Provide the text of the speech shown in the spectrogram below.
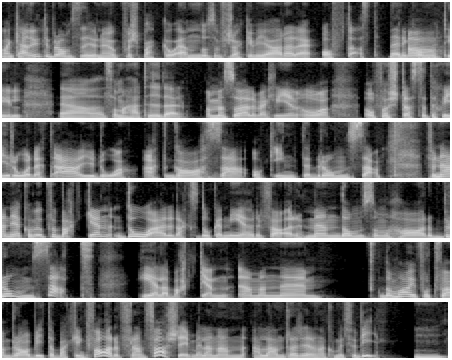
Man kan ju inte bromsa sig ur en uppförsbacke och ändå så försöker vi göra det oftast när det kommer till eh, sådana här tider. Ja, men så är det verkligen. Och, och första strategirådet är ju då att gasa och inte bromsa. För när ni har kommit upp för backen, då är det dags att åka nerför. Men de som har bromsat hela backen, ja, men, eh, de har ju fortfarande en bra bit av backen kvar framför sig medan alla andra redan har kommit förbi. Mm.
